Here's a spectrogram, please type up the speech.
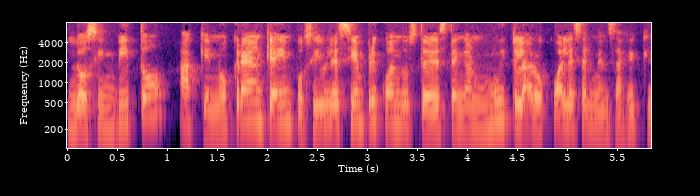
los invito a que no crean que hay imposibles siempre y cuando ustedes tengan muy claro cuál es el mensaje que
